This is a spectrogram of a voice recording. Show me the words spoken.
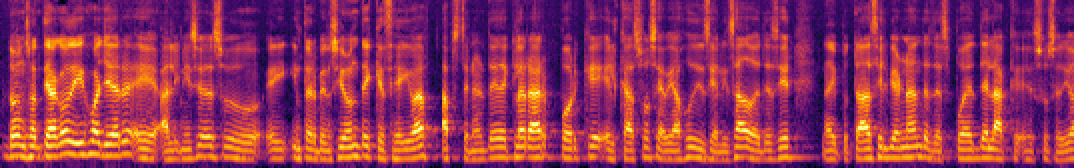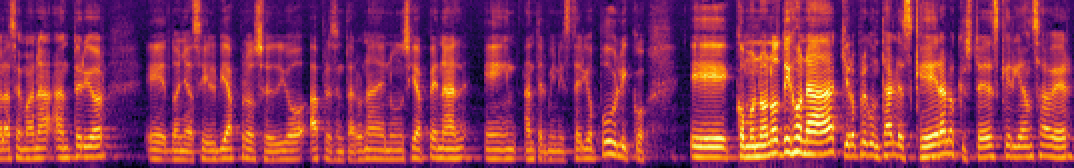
Don Santiago dijo ayer eh, al inicio de su eh, intervención de que se iba a abstener de declarar porque el caso se había judicializado, es decir, la diputada Silvia Hernández, después de la que sucedió la semana anterior, eh, doña Silvia procedió a presentar una denuncia penal en, ante el Ministerio Público. como no nos dijo nada, quiero preguntarles qué era lo que ustedes querían saber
